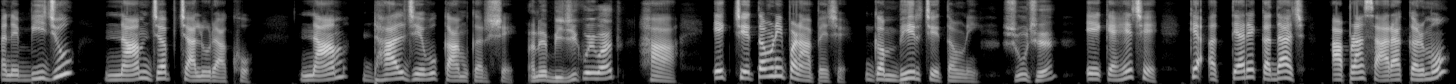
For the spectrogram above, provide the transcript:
અને બીજું નામ જપ ચાલુ રાખો. નામ ઢાલ જેવું કામ કરશે. અને બીજી કોઈ વાત? હા એક ચેતવણી પણ આપે છે ગંભીર ચેતવણી. શું છે? એ કહે છે કે અત્યારે કદાચ આપણા સારા કર્મો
